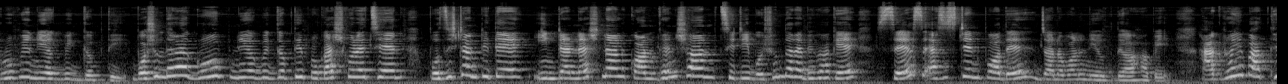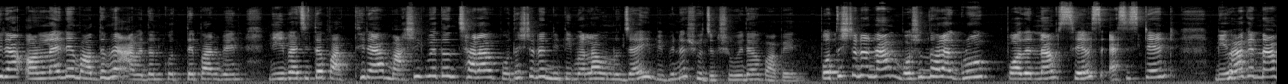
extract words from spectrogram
গ্রুপের নিয়োগ বিজ্ঞপ্তি। বসুন্ধরা গ্রুপ নিয়োগ বিজ্ঞপ্তি প্রকাশ করেছেন প্রতিষ্ঠানটিতে ইন্টারন্যাশনাল কনভেনশন সিটি বসুন্ধরা বিভাগে সেলস অ্যাসিস্ট্যান্ট পদে জনবল নিয়োগ দেওয়া হবে। আগ্রহী প্রার্থীরা অনলাইনের মাধ্যমে আবেদন করতে পারবেন। নির্বাচিত প্রার্থীরা মাসিক বেতন ছাড়াও প্রতিষ্ঠানের নীতিমালা অনুযায়ী বিভিন্ন সুযোগ সুবিধাও পাবেন। প্রতিষ্ঠানের নাম বসুন্ধরা গ্রুপ পদের নাম সেলস অ্যাসিস্ট্যান্ট, বিভাগের নাম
